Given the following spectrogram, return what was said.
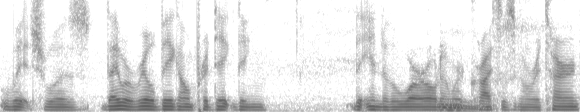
which was they were real big on predicting the end of the world and where Christ was going to return.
